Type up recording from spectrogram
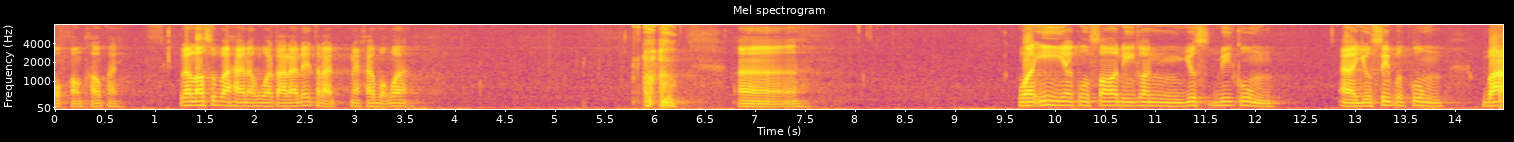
หกของเขาไป แล้วเราสุบฮานะฮูวาตาลาได้ตรัสนะครับบอกว่าว่าอียะกุซอดีกอนยุสบิกุมอ่ายุซิบกุมบะ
